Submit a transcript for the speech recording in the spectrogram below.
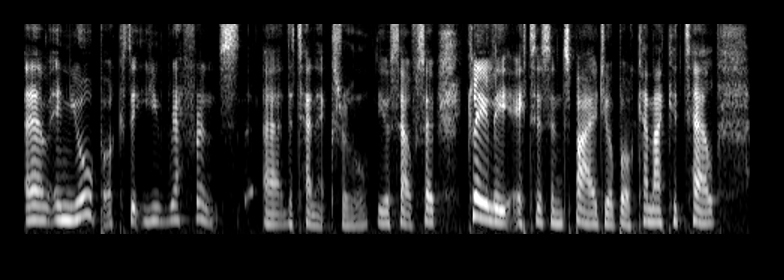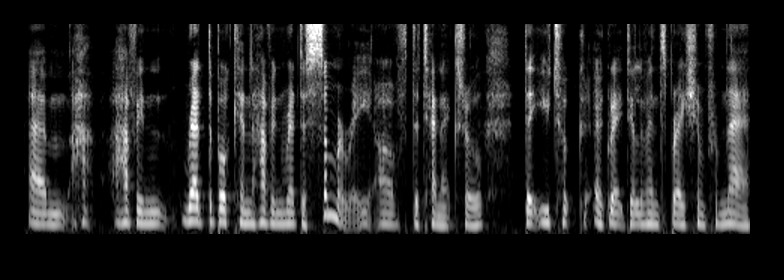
um, in your book that you reference uh, the 10x rule yourself. So clearly it has inspired your book. And I could tell, um, ha- having read the book and having read a summary of the 10x rule, that you took a great deal of inspiration from there.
